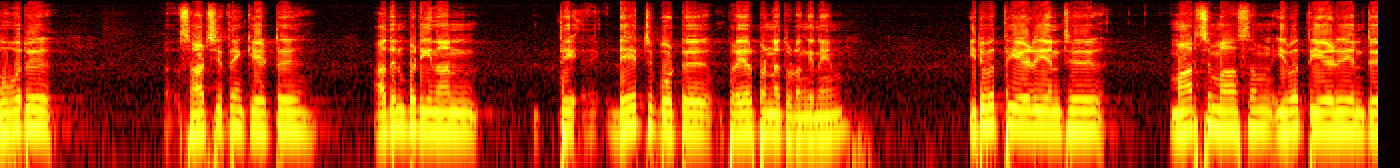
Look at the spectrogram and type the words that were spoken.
ஒவ்வொரு சாட்சியத்தையும் கேட்டு அதன்படி நான் டேட்டு போட்டு ப்ரேயர் பண்ண தொடங்கினேன். இருபத்தி ஏழு என்று மார்ச் மாதம் இருபத்தி ஏழு என்று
